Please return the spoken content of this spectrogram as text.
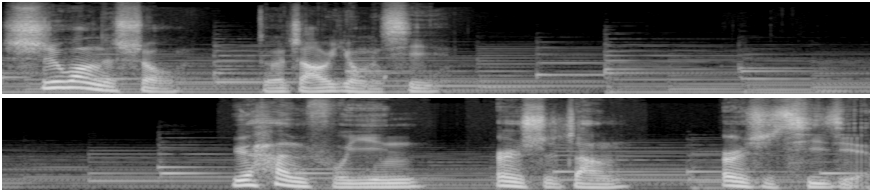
失望的手得着勇气。约翰福音二十章二十七节，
